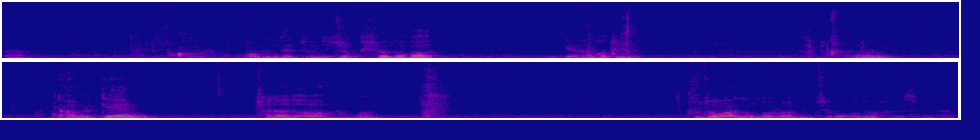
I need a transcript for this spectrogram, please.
자, 어우, 어 근데 눈이 좀 피로도가 있긴 하거든요. 그럼 다음에 게임 찾아서 한번 구동하는 거를 한번 찍어보도록 하겠습니다.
